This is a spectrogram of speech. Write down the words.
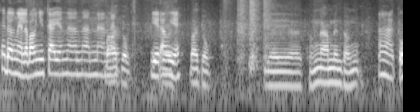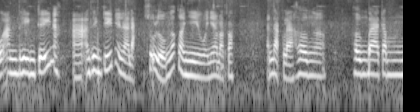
cái đơn này là bao nhiêu cây anh anh anh, anh? Ba chục. Về đâu vậy? ba chục. Về ờ, thuận nam ninh thuận. À của anh Thiên Trí nè. À anh Thiên Trí này là đặt số lượng rất là nhiều rồi nha bà con. Anh đặt là hơn ờ, hơn ba trăm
